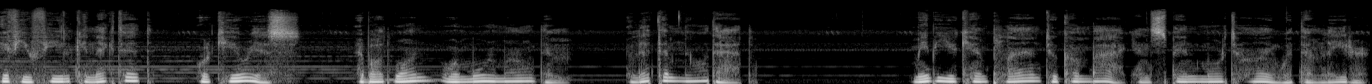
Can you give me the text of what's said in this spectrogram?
If you feel connected or curious about one or more among them, let them know that. Maybe you can plan to come back and spend more time with them later.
